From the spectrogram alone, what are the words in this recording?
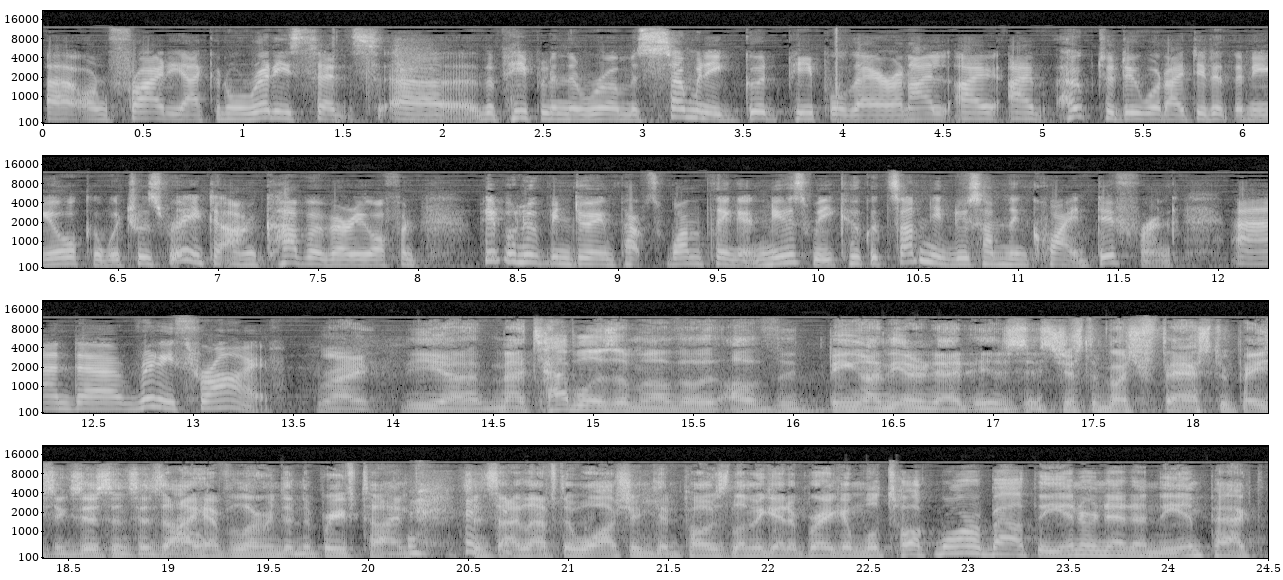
uh, on Friday, I can already sense uh, the people in the room. There's so many good people there, and I, I, I, hope to do what I did at the New Yorker, which was really to uncover very often people who've been doing perhaps one thing at Newsweek who could suddenly do something quite different and uh, really thrive. Right. The uh, metabolism of, of being on the internet is it's just a much faster paced existence, as I have learned in the brief time since I left the Washington Post. Let me get a break, and we'll talk more about the internet and the impact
